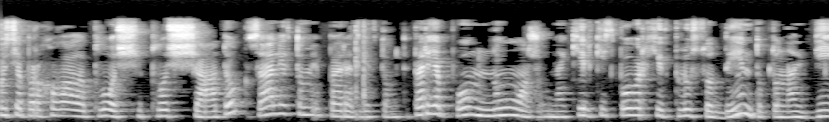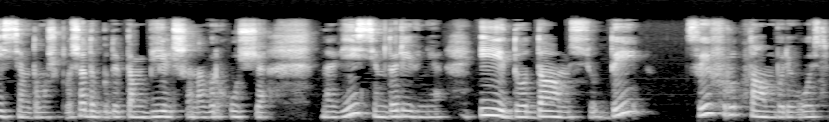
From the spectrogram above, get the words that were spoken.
Ось я порахувала площі площадок за ліфтом і перед ліфтом. Тепер я помножу на кількість поверхів плюс 1, тобто на 8, тому що площадок буде там більше, наверху ще на 8 дорівнює. І додам сюди цифру тамбурів. Ось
